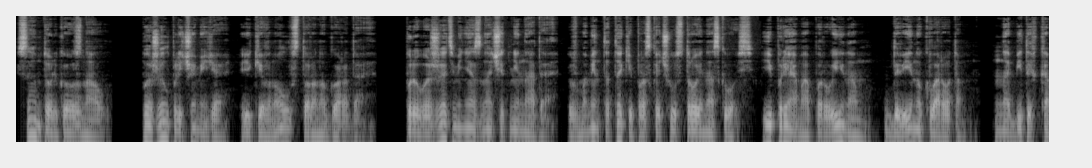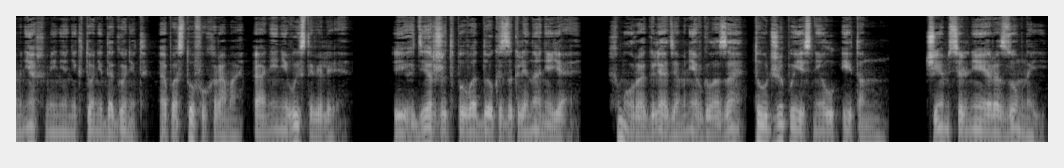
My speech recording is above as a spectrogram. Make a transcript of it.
Сам только узнал. Пожал плечами я и кивнул в сторону города. Провожать меня, значит, не надо. В момент атаки проскочу строй насквозь и прямо по руинам двину к воротам. На битых камнях меня никто не догонит, а постов у храма они не выставили. Их держит поводок заклинания. Хмуро глядя мне в глаза, тут же пояснил Итан. Чем сильнее разумный,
